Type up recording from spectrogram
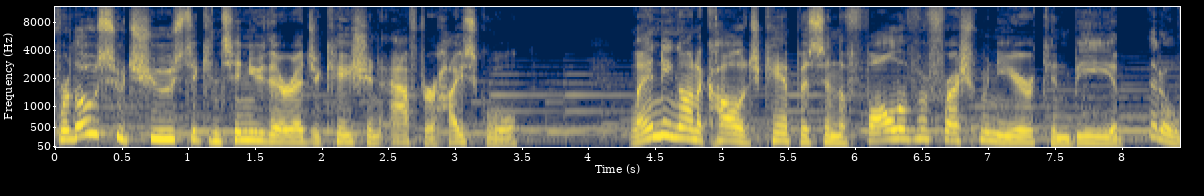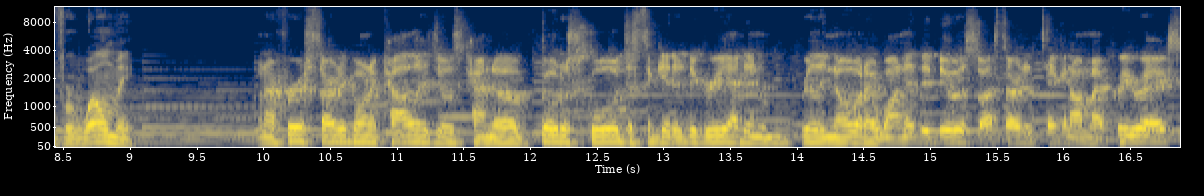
For those who choose to continue their education after high school, landing on a college campus in the fall of a freshman year can be a bit overwhelming. When I first started going to college, it was kind of go to school just to get a degree. I didn't really know what I wanted to do, so I started taking on my prereqs.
